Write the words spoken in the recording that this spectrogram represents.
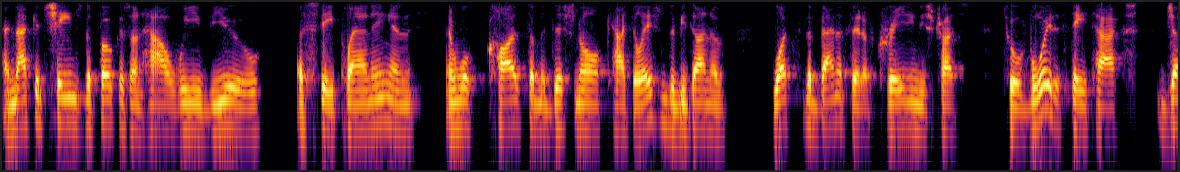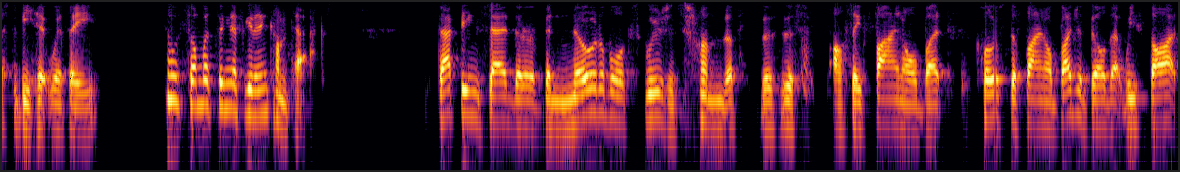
And that could change the focus on how we view estate planning and, and will cause some additional calculations to be done of what's the benefit of creating these trusts to avoid estate tax just to be hit with a you know, somewhat significant income tax. That being said, there have been notable exclusions from the, this, this, I'll say final, but close to final budget bill that we thought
